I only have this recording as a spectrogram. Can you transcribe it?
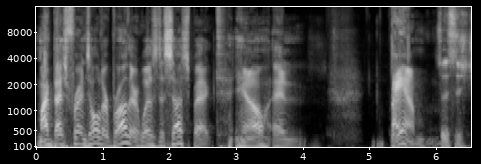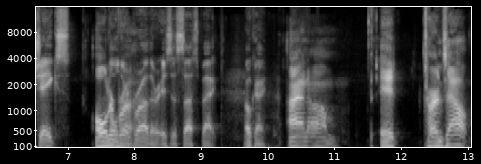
my best friend's older brother was the suspect, you know, and bam, So this is Jake's older, older brother. brother is the suspect. Okay. And um, it turns out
